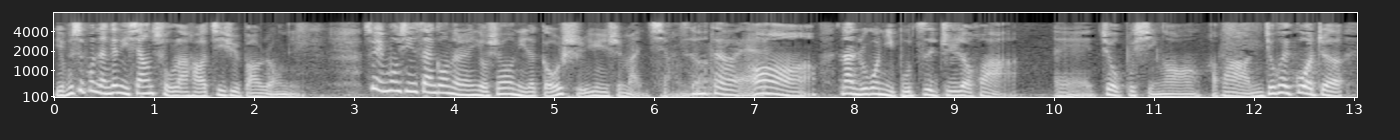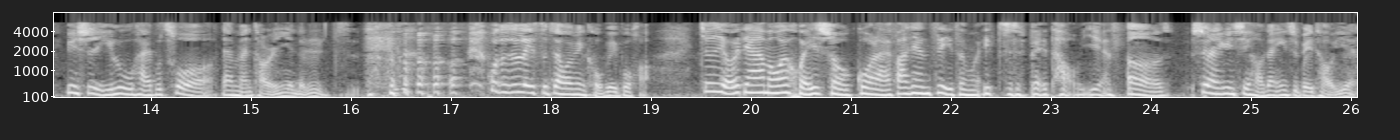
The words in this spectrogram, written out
也不是不能跟你相处了，好，继续包容你。所以木星三宫的人，有时候你的狗屎运是蛮强的，真的哎哦，那如果你不自知的话，哎，就不行哦，好不好？你就会过着运势一路还不错，但蛮讨人厌的日子，或者是类似在外面口碑不好。就是有一天他们会回首过来，发现自己怎么一直被讨厌。呃，虽然运气好，但一直被讨厌，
